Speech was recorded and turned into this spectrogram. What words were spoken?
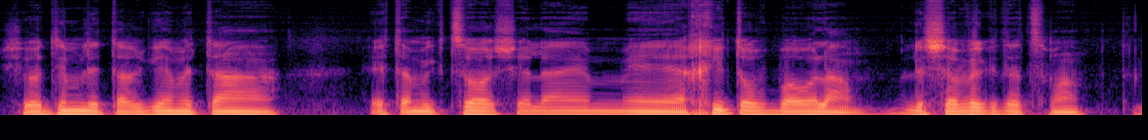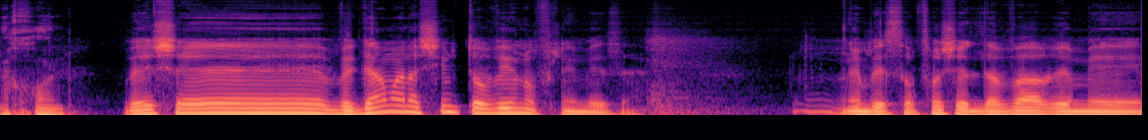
שיודעים לתרגם את, ה, את המקצוע שלהם אה, הכי טוב בעולם, לשווק את עצמם. נכון. ויש, אה, וגם אנשים טובים נופלים בזה. הם בסופו של דבר הם אה,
